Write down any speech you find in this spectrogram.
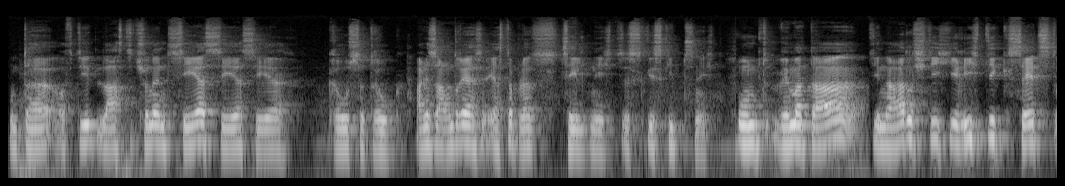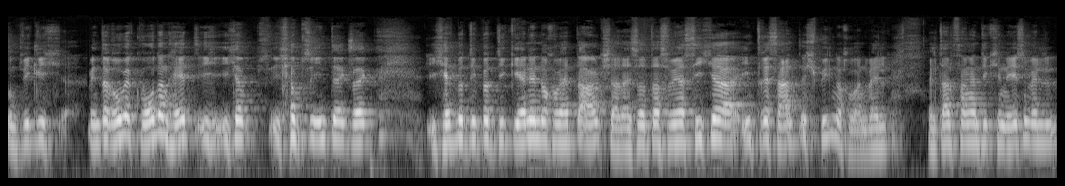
Und da auf die lastet schon ein sehr, sehr, sehr großer Druck. Alles andere erster Platz zählt nicht. Das, das gibt es nicht. Und wenn man da die Nadelstiche richtig setzt und wirklich, wenn der Robert gewonnen hätte, ich, ich habe ich intern gesagt, ich hätte mir die Partie gerne noch weiter angeschaut. Also das wäre sicher ein interessantes Spiel noch geworden, weil, weil dann fangen die Chinesen, weil,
